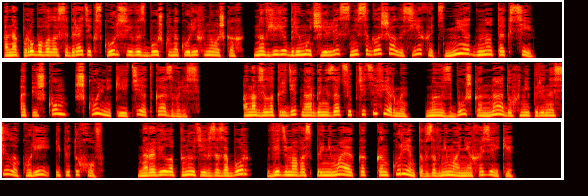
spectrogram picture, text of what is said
Она пробовала собирать экскурсии в избушку на курьих ножках, но в ее дремучий лес не соглашалось ехать ни одно такси. А пешком школьники идти отказывались. Она взяла кредит на организацию птицефермы, но избушка на дух не переносила курей и петухов. Норовила пнуть их за забор, видимо, воспринимая как конкурентов за внимание хозяйки.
